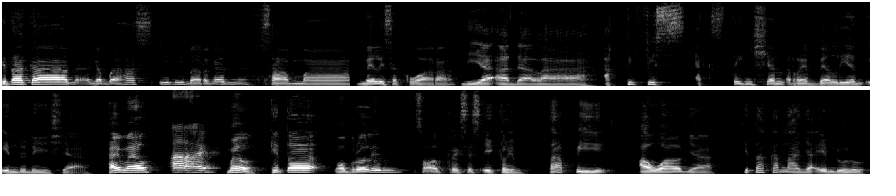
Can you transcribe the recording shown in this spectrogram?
Kita akan ngebahas ini barengan sama Melissa Kuara. Dia adalah aktivis Extinction Rebellion Indonesia. Hai Mel. Hai. Mel, kita ngobrolin soal krisis iklim. Tapi awalnya kita akan nanyain dulu,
